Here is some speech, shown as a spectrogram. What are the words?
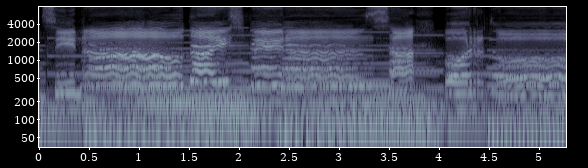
sinal da esperança por todos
